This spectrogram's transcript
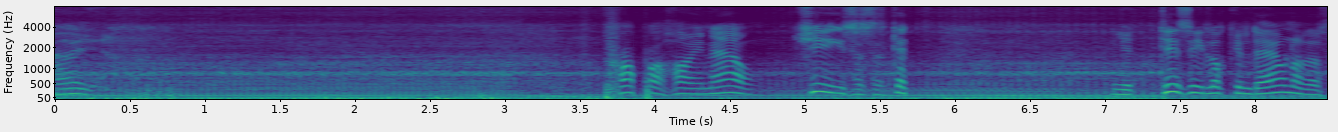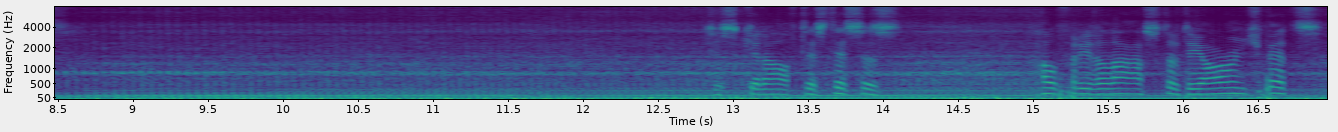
Hey. Proper high now. Jesus, it gets you're dizzy looking down at it. Just get off this. This is hopefully the last of the orange bits.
